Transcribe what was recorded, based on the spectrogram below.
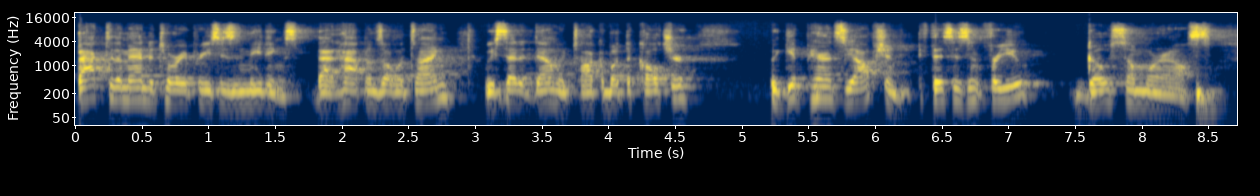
back to the mandatory preseason meetings. That happens all the time. We set it down. We talk about the culture. We give parents the option. If this isn't for you, go somewhere else.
